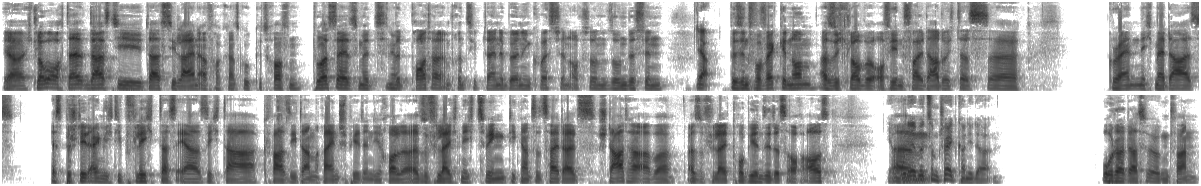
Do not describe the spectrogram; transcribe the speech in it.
Ja, ich glaube auch, da, da ist die, da ist die Line einfach ganz gut getroffen. Du hast ja jetzt mit, ja. mit Porter im Prinzip deine Burning Question auch so, so ein bisschen, ja. bisschen vorweggenommen. Also ich glaube auf jeden Fall dadurch, dass äh, Grant nicht mehr da ist, es besteht eigentlich die Pflicht, dass er sich da quasi dann reinspielt in die Rolle. Also vielleicht nicht zwingend die ganze Zeit als Starter, aber also vielleicht probieren sie das auch aus. Ja, oder ähm, er wird zum Trade-Kandidaten. Oder das irgendwann,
